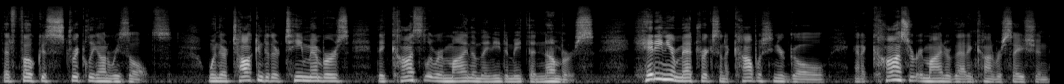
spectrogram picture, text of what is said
that focus strictly on results. When they're talking to their team members, they constantly remind them they need to meet the numbers. Hitting your metrics and accomplishing your goal, and a constant reminder of that in conversation,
